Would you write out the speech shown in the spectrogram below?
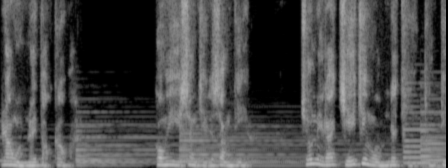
让我们来祷告吧，公义圣洁的上帝啊！求你来洁净我们的体土地，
